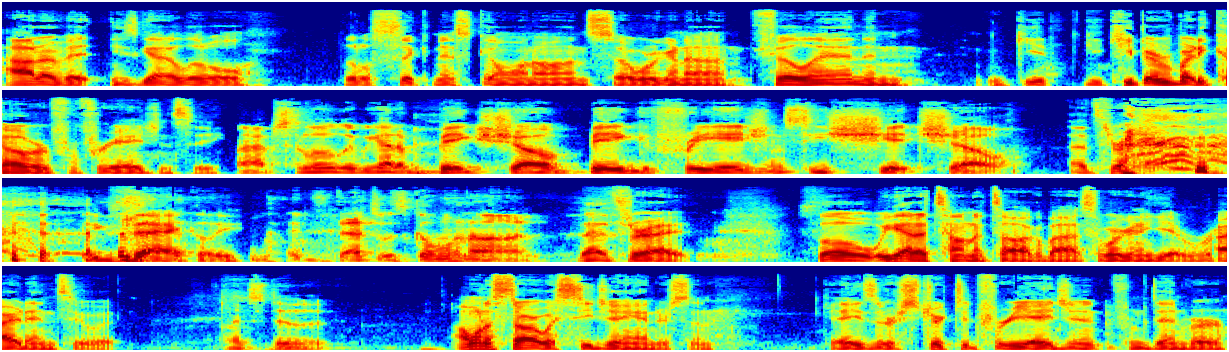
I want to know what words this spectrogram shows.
out of it. He's got a little little sickness going on, so we're gonna fill in and get, get keep everybody covered for free agency. Absolutely, we got a big show, big free agency shit show. That's right. exactly. That's, that's what's going on. That's right. So we got a ton to talk about, so we're gonna get right into it. Let's do it. I want to start with CJ Anderson. Okay, he's a restricted free agent from Denver.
